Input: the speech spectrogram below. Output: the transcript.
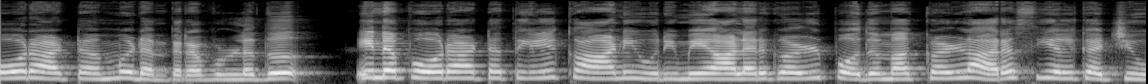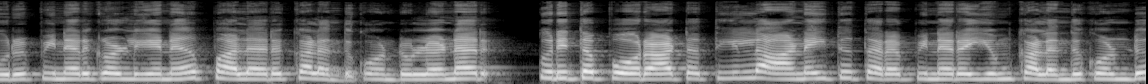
போராட்டம் இடம்பெறவுள்ளது. இந்த போராட்டத்தில் காணி உரிமையாளர்கள் பொதுமக்கள் அரசியல் கட்சி உறுப்பினர்கள் என பலர் கலந்து கொண்டுள்ளனர். குறித்த போராட்டத்தில் அனைத்து தரப்பினரையும் கலந்து கொண்டு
